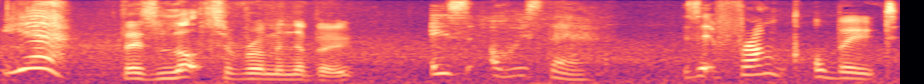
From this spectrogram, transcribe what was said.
Yeah. There's lots of room in the boot. Is oh, is there? Is it frunk or boot?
